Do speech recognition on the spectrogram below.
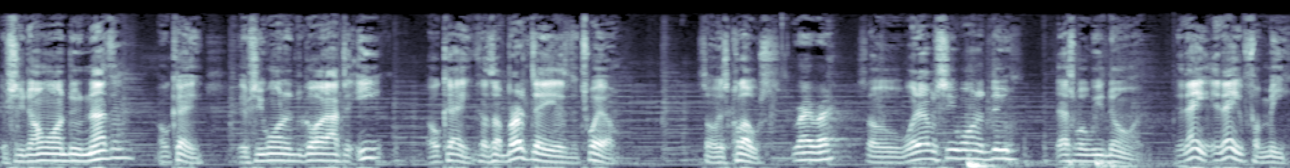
If she don't want to do nothing, okay. If she wanted to go out to eat, Okay, because her birthday is the 12th, so it's close. Right, right. So whatever she want to do, that's what we doing. It ain't it ain't for me.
